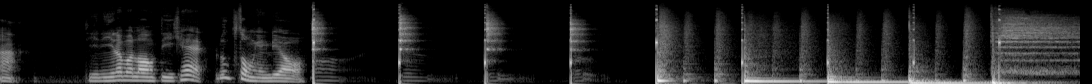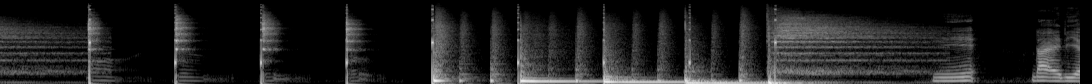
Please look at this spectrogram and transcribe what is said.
อะ ทีนี้เรามาลองตีแค่ลูกส่งอย่างเดียว ได้ไอเดีย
